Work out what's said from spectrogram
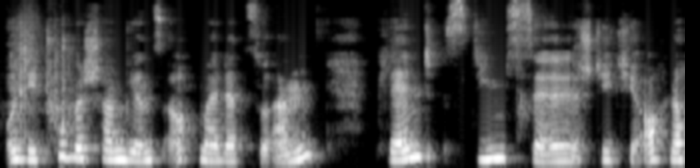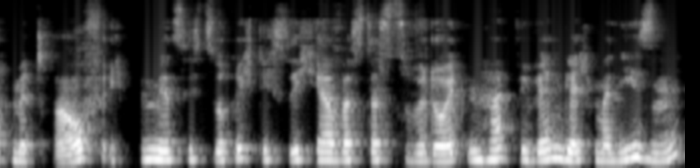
Und die Tube schauen wir uns auch mal dazu an. Plant Steam Cell steht hier auch noch mit drauf. Ich bin mir jetzt nicht so richtig sicher, was das zu bedeuten hat. Wir werden gleich mal lesen.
